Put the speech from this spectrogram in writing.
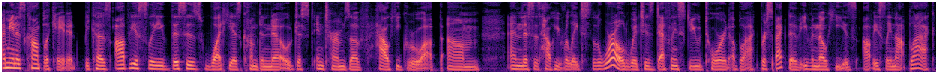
I mean, it's complicated because obviously this is what he has come to know just in terms of how he grew up. Um, and this is how he relates to the world, which is definitely skewed toward a black perspective, even though he is obviously not black.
